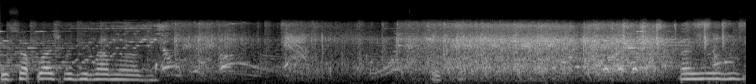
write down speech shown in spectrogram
Hesaplaşma girmem lazım. Ben yıldız...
